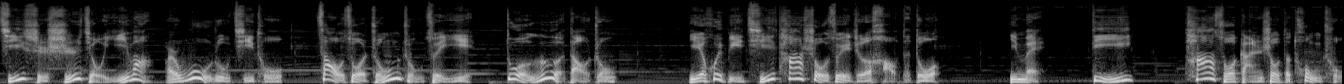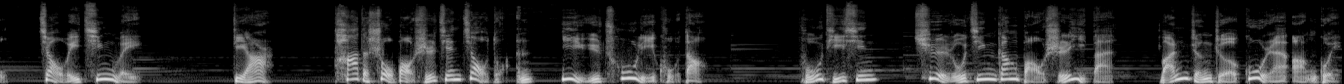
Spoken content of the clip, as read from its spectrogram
即使十九遗忘而误入歧途，造作种种罪业，堕恶道中，也会比其他受罪者好得多。因为，第一，他所感受的痛楚。较为轻微。第二，他的受报时间较短，易于出离苦道。菩提心却如金刚宝石一般，完整者固然昂贵，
